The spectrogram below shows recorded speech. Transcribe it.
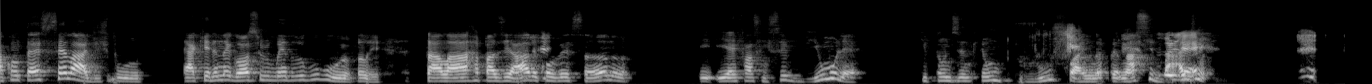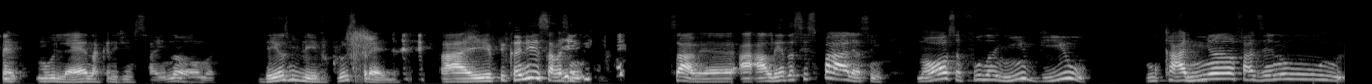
acontece, sei lá, de tipo, é aquele negócio lenda do Gugu, eu falei. Tá lá rapaziada conversando, e, e aí fala assim: você viu, mulher? que estão dizendo que tem um bruxo aí na, na cidade. Mulher. É, mulher, não acredito nisso aí, não, mano. Deus me livre, cruz prédio. Aí fica nisso, sabe assim? Sabe, é, a, a, lenda se espalha, assim. Nossa, fulaninho viu o carinha fazendo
